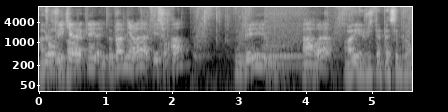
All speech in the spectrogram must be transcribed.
Ah, Celui sais qui a la clé là, il peut pas venir là, appuyer sur A ou B ou. Ah voilà. Ouais, il y a juste à passer devant.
